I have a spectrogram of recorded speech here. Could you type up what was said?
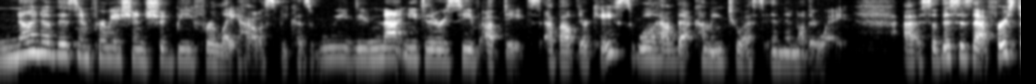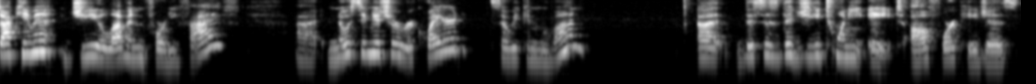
None of this information should be for Lighthouse because we do not need to receive updates about their case. We'll have that coming to us in another way. Uh, so this is that first document, G1145. Uh, no signature required, so we can move on. Uh, this is the G28, all four pages.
